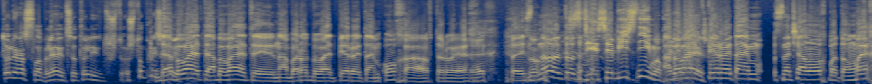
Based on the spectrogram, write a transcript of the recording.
то ли расслабляются, то ли что, что Да, происходит? бывает, а бывает и наоборот, бывает первый тайм ох, а второй эх. То есть, Ну, ну, тут... Здесь объяснимо, А бывает понимаешь? первый тайм сначала ох, потом эх.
